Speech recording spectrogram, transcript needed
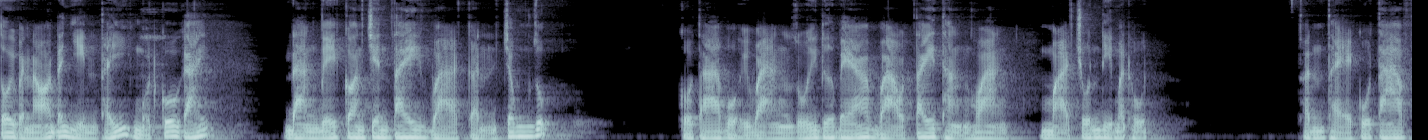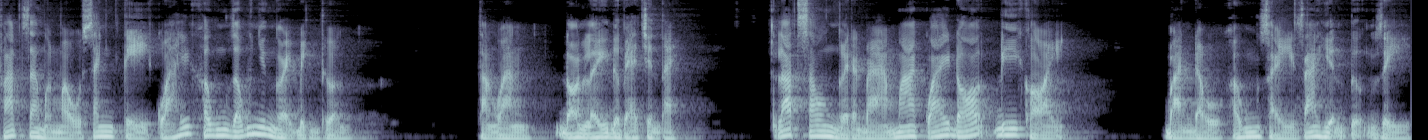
tôi và nó đã nhìn thấy một cô gái Đang bế con trên tay và cần trông giúp. Cô ta vội vàng rúi đứa bé vào tay thằng Hoàng Mà trốn đi mất hụt. Thân thể cô ta phát ra một màu xanh kỳ quái Không giống như người bình thường. Thằng Hoàng đón lấy đứa bé trên tay. Lát sau, người đàn bà ma quái đó đi khỏi. Ban đầu không xảy ra hiện tượng gì,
